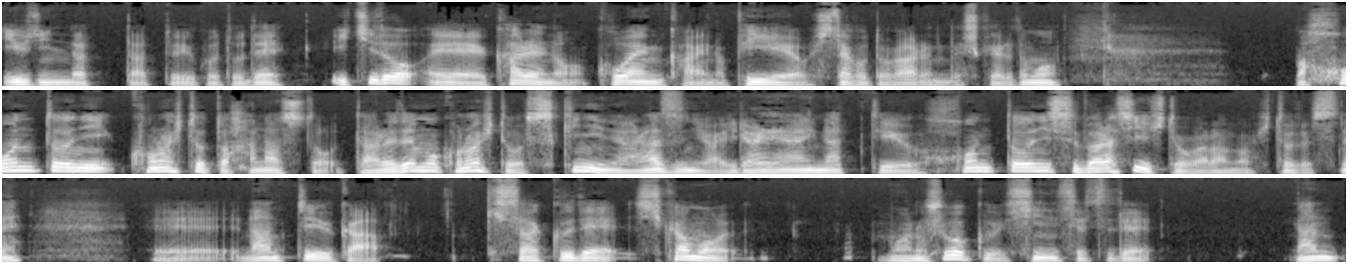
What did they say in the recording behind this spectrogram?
友人だったということで、一度、えー、彼の講演会の PA をしたことがあるんですけれども、まあ、本当にこの人と話すと誰でもこの人を好きにならずにはいられないなっていう本当に素晴らしい人柄の人ですね。えー、なんというか気さくでしかもものすごく親切でなん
